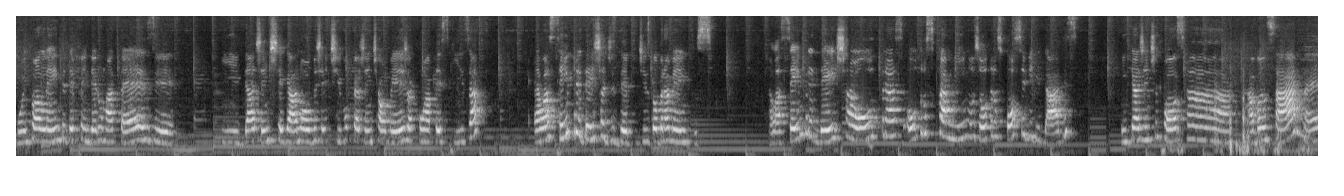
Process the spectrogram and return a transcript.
muito além de defender uma tese e da gente chegar no objetivo que a gente almeja com a pesquisa, ela sempre deixa desdobramentos. Ela sempre deixa outras, outros caminhos, outras possibilidades em que a gente possa avançar, né,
